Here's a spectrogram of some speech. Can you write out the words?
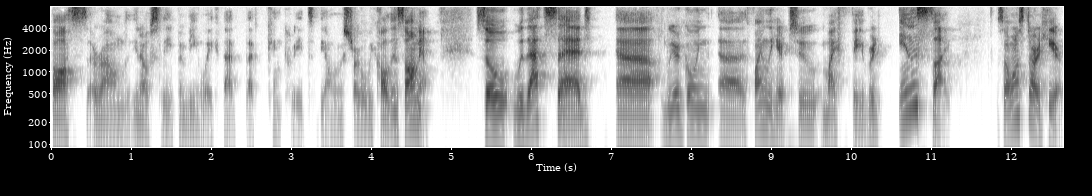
thoughts around you know sleep and being awake that that can create the ongoing struggle we call insomnia so with that said uh, we are going uh, finally here to my favorite insight. So I want to start here.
